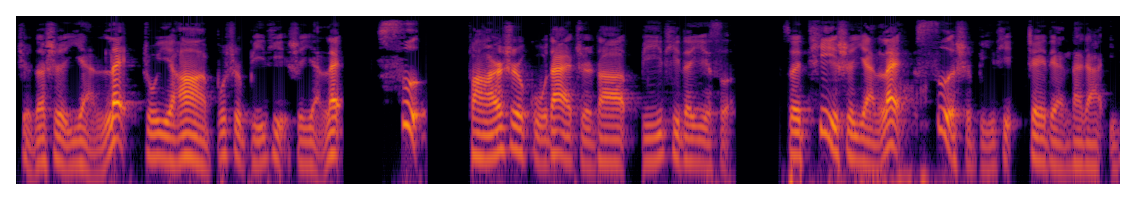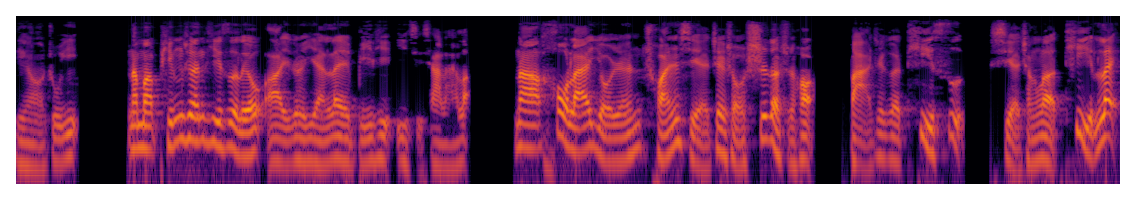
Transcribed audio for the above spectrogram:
指的是眼泪，注意啊，不是鼻涕，是眼泪。泗反而是古代指的鼻涕的意思，所以涕是眼泪，泗是鼻涕，这一点大家一定要注意。那么“平轩涕泗流”啊，也就是眼泪鼻涕一起下来了。那后来有人传写这首诗的时候，把这个涕泗写成了涕泪。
